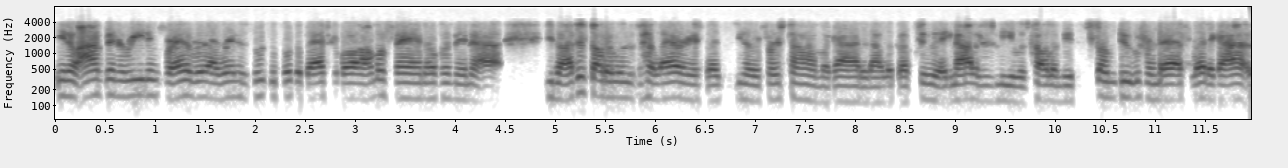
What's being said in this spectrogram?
you know, I've been reading forever. I read his book, The Book of Basketball. I'm a fan of him, and uh, you know, I just thought it was hilarious that you know the first time a guy that I look up to acknowledges me was calling me some dude from the Athletic. I,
